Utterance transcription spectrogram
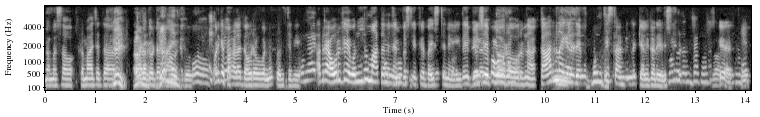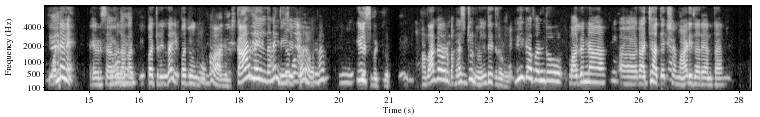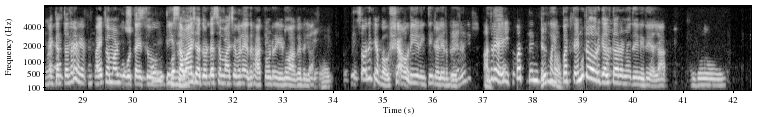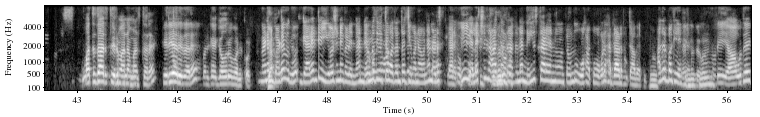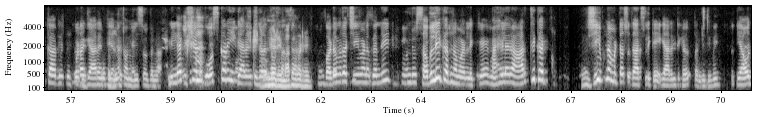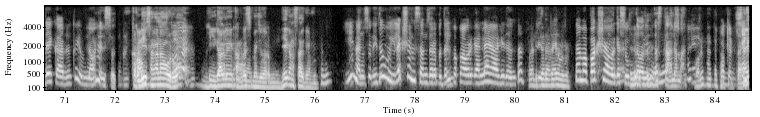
ನಮ್ಮ ಸಮಾಜದ ಬಹಳ ದೊಡ್ಡ ನಾಯಕರು. ಅವರಿಗೆ ಬಹಳ ಗೌರವವನ್ನು ಕೊಡ್ತೀವಿ. ಆದ್ರೆ ಅವ್ರಿಗೆ ಒಂದು ಮಾತನ್ನ ನೆನಪಿಸ್ಲಿಕ್ಕೆ ಬಯಸ್ತೇನೆ. ಇದೇ ಬಿಜೆಪಿ ಅವರು ಅವ್ರನ್ನ ಕಾರಣ ಇಲ್ಲದೆ ಮುಖ್ಯಮಂತ್ರಿ ಸ್ಥಾನದಿಂದ ಕೆಳಗಡೆ ಇಳಿಸ್ತಾರೆ. ಮೊನ್ನೆನೆ ಎರಡ್ ಸಾವಿರದ ಹತ್- ಇಪ್ಪತ್ತರಿಂದ ಇಪ್ಪತ್ತೊಂದು ಆಗಿದೆ ಕಾರಣ ಇಲ್ದಾನೆ ಬಿಜೆಪಿ ಅವರು ಅವ್ರನ್ನ ಇಳಿಸ್ಬಿಟ್ರು. ಅವಾಗ ಅವ್ರು ಬಹಳಷ್ಟು ನೊಂದಿದ್ರು. ಈಗ ಬಂದು ಮಗನ್ನ ರಾಜ್ಯ ರಾಜ್ಯಾಧ್ಯಕ್ಷ ಮಾಡಿದ್ದಾರೆ ಅಂತ ಯಾಕಂತಂದ್ರೆ ಹೈಕಮಾಂಡ್ ಗೊತ್ತಾಯ್ತು ಈ ಸಮಾಜ, ದೊಡ್ಡ ಸಮಾಜವನ್ನ ಎದುರು ಹಾಕೊಂಡ್ರೆ ಏನೂ ಆಗೋದಿಲ್ಲ. ಸೊ ಅದಕ್ಕೆ ಬಹುಶಃ ಅವ್ರು ಈ ರೀತಿ ಹೇಳಿರ್ಬೋದು. ಆದ್ರೆ ಇಪ್ಪತ್ತೆಂಟು ಇಪ್ಪತ್ತೆಂಟು ಅವ್ರು ಗೆಲ್ತಾರ ಅನ್ನೋದೇನಿದೆಯಲ್ಲ ಇದು ಮತದಾರ ತೀರ್ಮಾನ ಮಾಡ್ತಾರೆ. ಹಿರಿಯರಿದ್ದಾರೆ. ಅವರಿಗೆ ಗೌರವ ಕೊಡ್ತಾರೆ ಮೇಡಮ್ ಬಡವರು ಗ್ಯಾರಂಟಿ ಯೋಜನೆಗಳಿಂದ ನೆಮ್ಮದಿಯುತವಾದಂತ ಜೀವನವನ್ನ ನಡೆಸ್ತಿದ್ದಾರೆ. ಈ ಎಲೆಕ್ಷನ್ ಆದ ನಂತರ ಅದನ್ನ ನಿಲ್ಲಿಸ್ತಾರೆ ಅನ್ನುವಂತ ಒಂದು ಊಹಾಪೋಹಗಳು ಹರಡಾಡುತ್ತಿದ್ದಾವೆ ಅದ್ರ ಬಗ್ಗೆ ನೋಡಿ ಯಾವುದೇ ಕಾರಣಕ್ಕೂ ಕೂಡ ಗ್ಯಾರಂಟಿಯನ್ನ ನಾವು ನಿಲ್ಲಿಸೋದಿಲ್ಲ. ಇಲೆಕ್ಷನ್ಗೋಸ್ಕರ ಈ ಗ್ಯಾರಂಟಿಗಳನ್ನ ಬಡವರ ಜೀವನದಲ್ಲಿ ಒಂದು ಸಬಲೀಕರಣ ಮಾಡ್ಲಿಕ್ಕೆ ಮಹಿಳೆಯರ ಆರ್ಥಿಕ ಜೀವನ ಮಟ್ಟ ಸುಧಾರಿಸಲಿಕ್ಕೆ ಈ ಗ್ಯಾರಂಟಿಗಳು ತಂದಿದ್ದೀವಿ. ಯಾವುದೇ ಕಾರಣಕ್ಕೂ ಇವ್ ನಾವು ಸಂಗನ ಅವರು ಈಗಾಗಲೇ ಕಾಂಗ್ರೆಸ್ ಬಂದಿದ್ದಾರೆ ಹೇಗೆ ಅನಿಸ್ತಾ ಇದೆ? ಏನ್ ಅನ್ಸುದು ಇದು ಇಲೆಕ್ಷನ್ ಸಂದರ್ಭದಲ್ಲಿ ಪಾಪ ಅವ್ರಿಗೆ ಅನ್ಯಾಯ ಆಗಿದೆ ಅಂತ ನಮ್ಮ ಪಕ್ಷ ಅವ್ರಿಗೆ ಸೂಕ್ತವಾದಂತ ಸ್ಥಾನಮಾನ.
